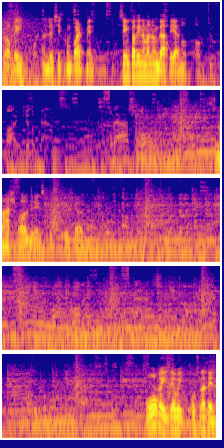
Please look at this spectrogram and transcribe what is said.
okay. Under seat compartment. Same pa rin naman ng dati yan. Smash all the expectations. The. Okay, then wait, post natin.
